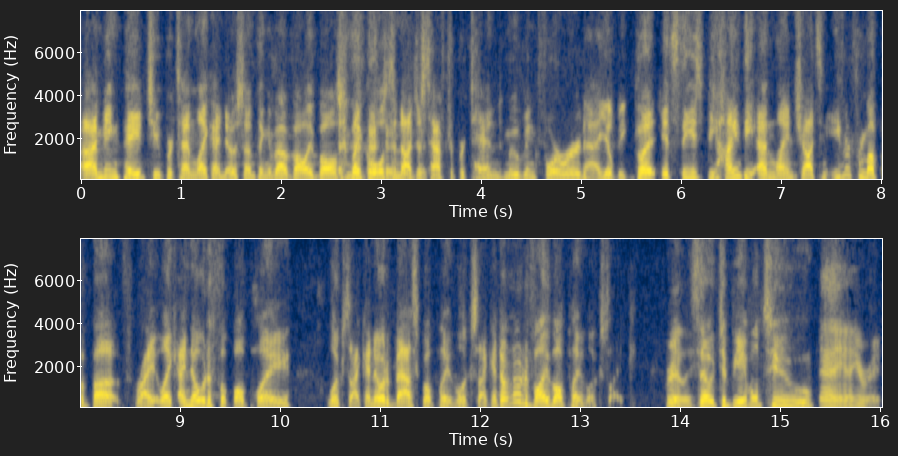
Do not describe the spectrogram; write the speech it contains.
I'm being paid to pretend like I know something about volleyball. So my goal is to not just have to pretend moving forward. Nah, you'll be good. But it's these behind the end line shots and even from up above, right? Like I know what a football play looks like. I know what a basketball play looks like. I don't know what a volleyball play looks like. really. So to be able to Yeah, yeah, you're right.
